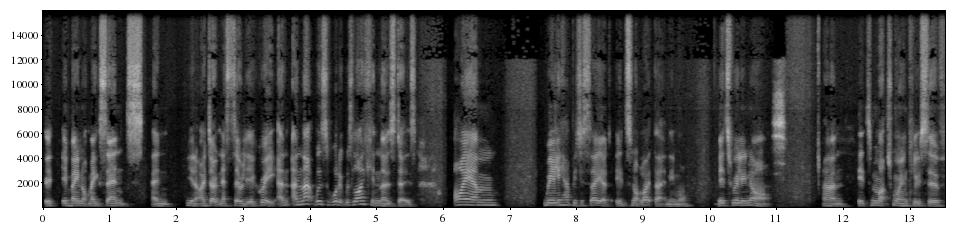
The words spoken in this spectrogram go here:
it, it may not make sense and you know i don't necessarily agree and and that was what it was like in those days i am really happy to say it it's not like that anymore it's really not um, it's much more inclusive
